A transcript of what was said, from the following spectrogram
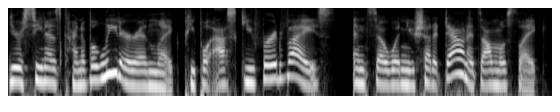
you're seen as kind of a leader and like people ask you for advice. And so when you shut it down, it's almost like,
